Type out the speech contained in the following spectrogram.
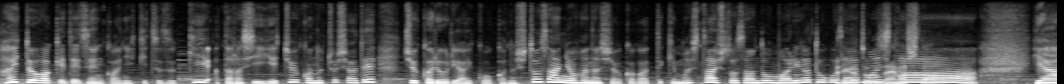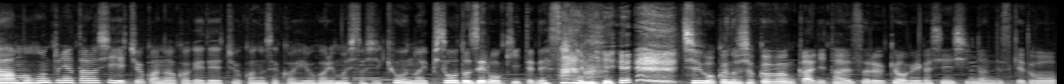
はいというわけで前回に引き続き新しい家中華の著者で中華料理愛好家の首藤さんにお話を伺ってきました。首藤さんどうもありがとうございました。いやもう本当に新しい家中華のおかげで中華の世界広がりましたし今日のエピソードゼロを聞いてね さらに 中国の食文化に対する興味が津々なんですけど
